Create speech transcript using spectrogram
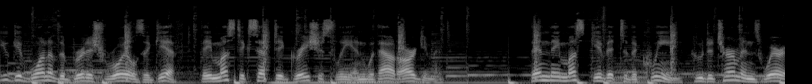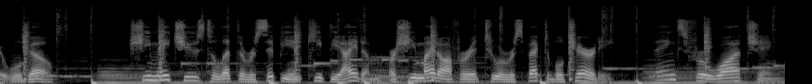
You give one of the British royals a gift, they must accept it graciously and without argument. Then they must give it to the queen, who determines where it will go. She may choose to let the recipient keep the item, or she might offer it to a respectable charity. Thanks for watching.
